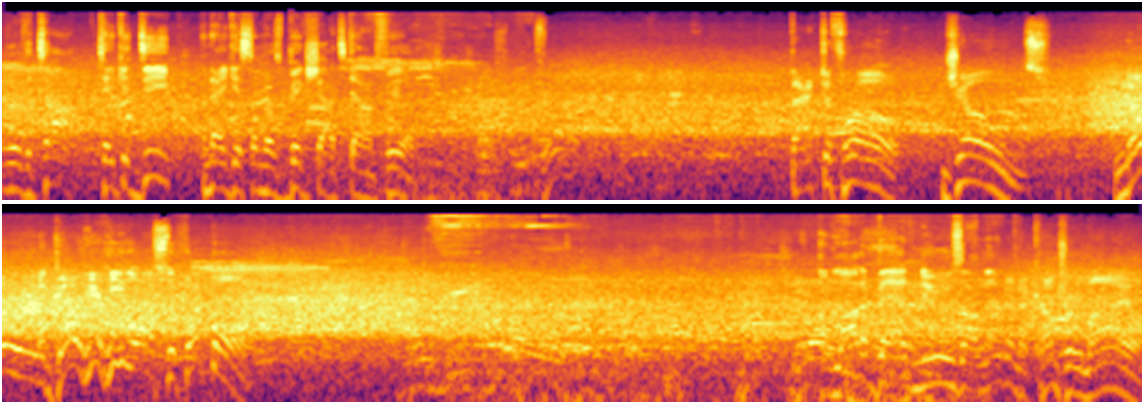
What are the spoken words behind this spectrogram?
over the top, take it deep, and now you get some of those big shots downfield. Back to throw. Jones. Nowhere to go here. He lost the football. A lot of bad news on that. In a country mile.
